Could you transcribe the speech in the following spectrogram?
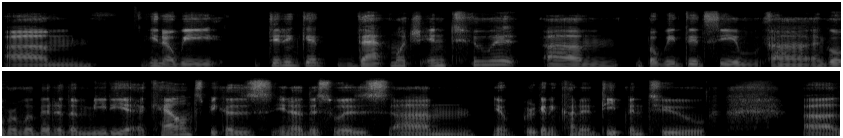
um, you know, we didn't get that much into it, um, but we did see uh, and go over a little bit of the media accounts because you know this was um, you know we're getting kind of deep into uh,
